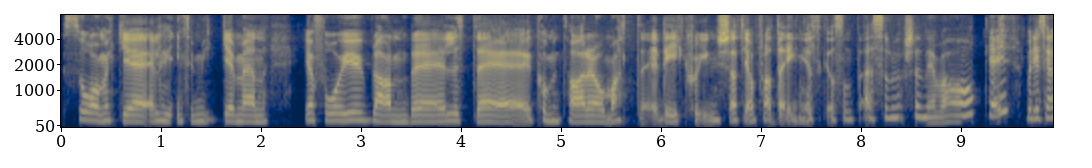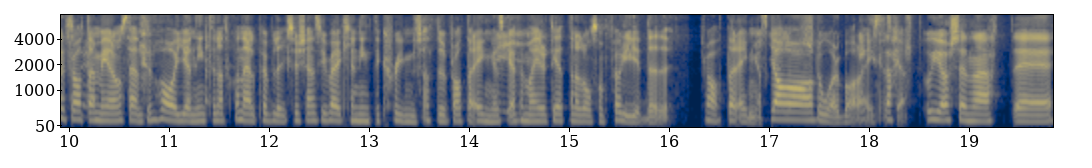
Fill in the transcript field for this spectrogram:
så mycket, eller inte mycket, men jag får ju ibland eh, lite kommentarer om att det är cringe att jag pratar engelska och sånt där. Så då känner jag bara, okej. Okay. Men det ska vi prata mer om sen. Du har ju en internationell publik så det känns ju verkligen inte cringe att du pratar engelska. För majoriteten av de som följer dig pratar engelska. Ja, förstår bara exakt. engelska. Och jag känner att eh,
